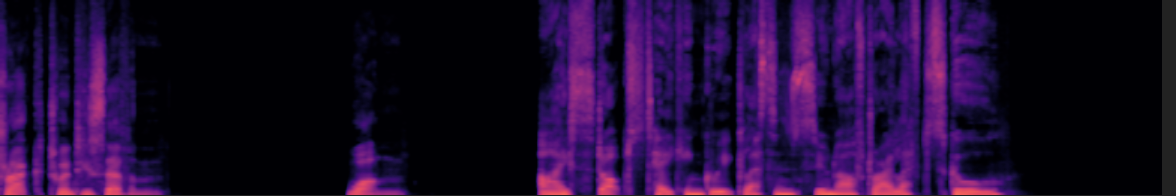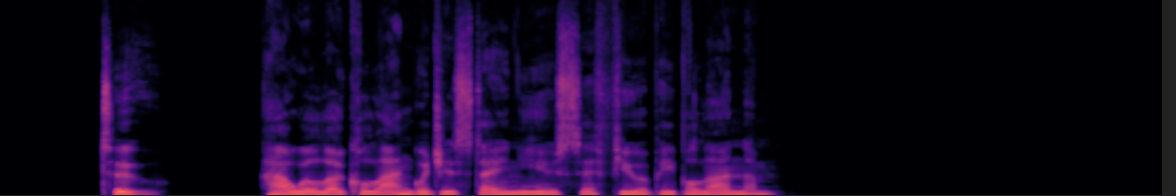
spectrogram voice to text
Track 27. 1, I stopped taking Greek lessons soon after I left school. 2, How will local languages stay in use if fewer people learn them?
